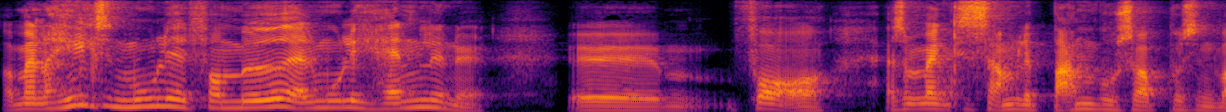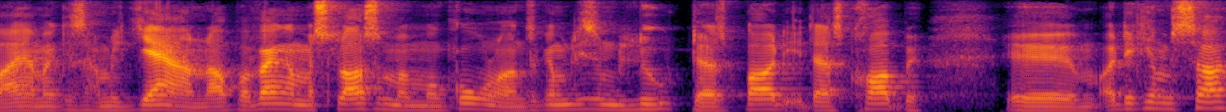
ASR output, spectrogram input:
Og man har hele tiden mulighed for at møde alle mulige handlende, øh, for at, altså man kan samle bambus op på sin vej, og man kan samle jern op, og hver gang man slås med mongolerne, så kan man ligesom loot deres body, deres kroppe, øh, og det kan man så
